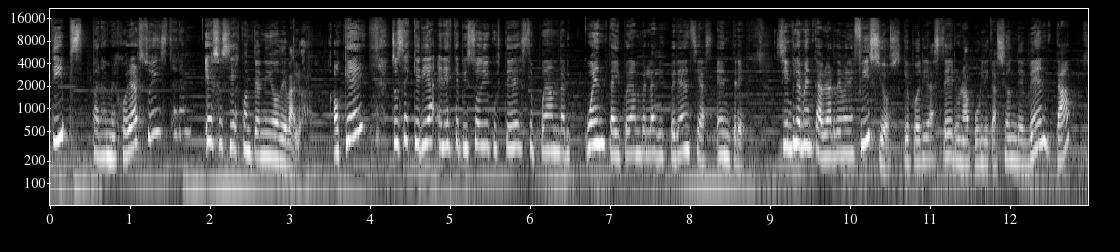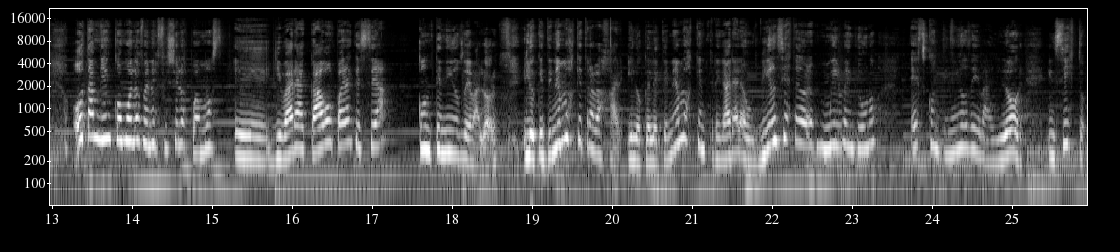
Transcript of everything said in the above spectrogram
tips para mejorar su Instagram, eso sí es contenido de valor. ¿Ok? Entonces quería en este episodio que ustedes se puedan dar cuenta y puedan ver las diferencias entre simplemente hablar de beneficios, que podría ser una publicación de venta, o también cómo los beneficios los podemos eh, llevar a cabo para que sea contenido de valor. Y lo que tenemos que trabajar y lo que le tenemos que entregar a la audiencia este 2021 es contenido de valor. Insisto,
